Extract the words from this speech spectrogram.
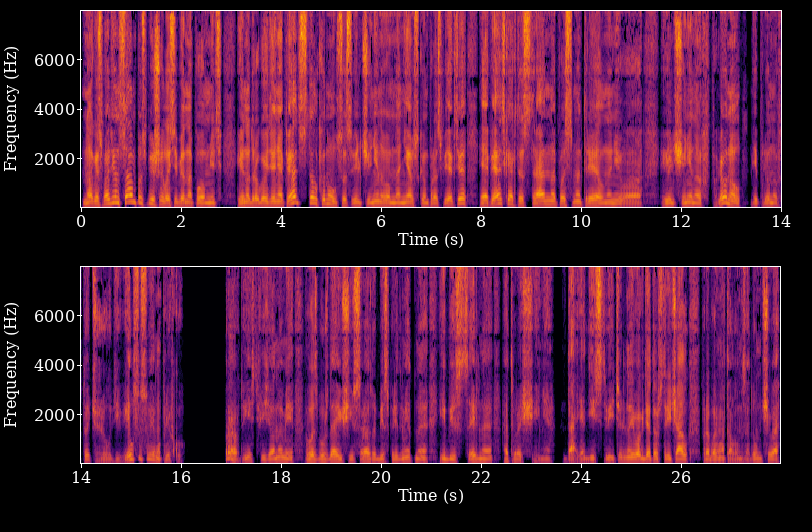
Но господин сам поспешил о себе напомнить, и на другой день опять столкнулся с Вельчининовым на Невском проспекте и опять как-то странно посмотрел на него. Вельчининов плюнул, и, плюнув, тотчас же удивился своему плевку. Правда, есть физиономии, возбуждающие сразу беспредметное и бесцельное отвращение. «Да, я действительно его где-то встречал», — пробормотал он задумчиво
